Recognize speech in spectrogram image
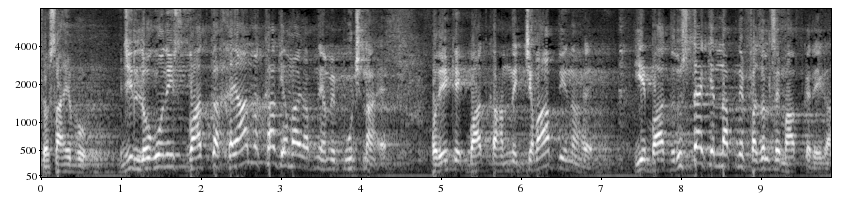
تو صاحب جن لوگوں نے اس بات کا خیال رکھا کہ ہمارے رب نے ہمیں پوچھنا ہے، اور ایک ایک بات کا ہم نے جواب دینا ہے، یہ بات درست ہے کہ اللہ اپنے فضل سے معاف کرے گا۔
